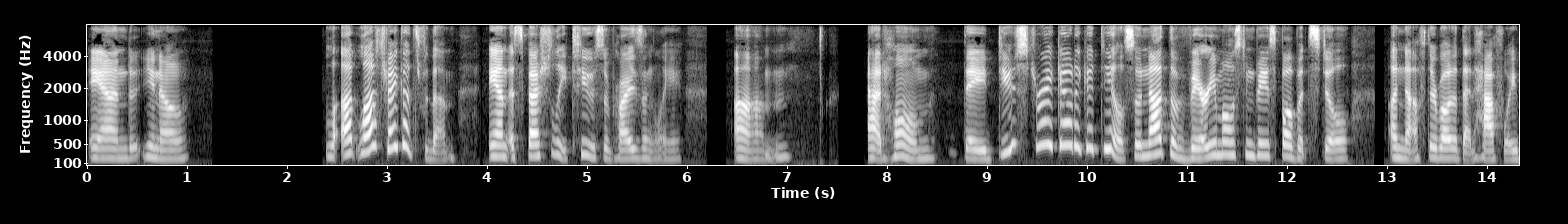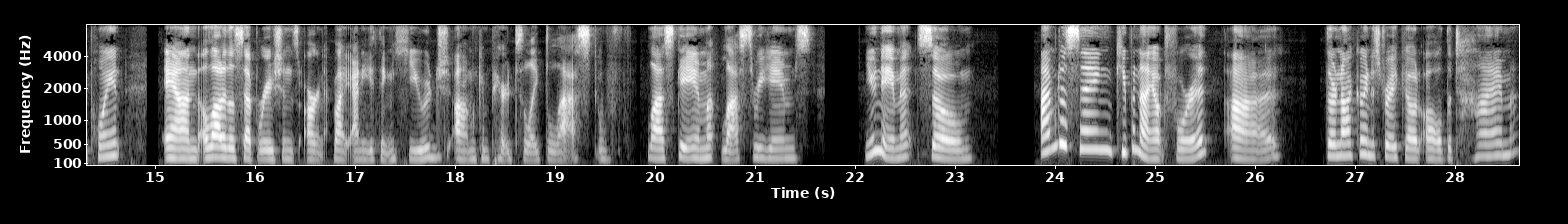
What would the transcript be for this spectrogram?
and you know, a lot of strikeouts for them, and especially too surprisingly, um, at home they do strike out a good deal. So not the very most in baseball, but still enough. They're about at that halfway point and a lot of those separations aren't by anything huge um, compared to like the last last game, last three games, you name it. So I'm just saying, keep an eye out for it. Uh, they're not going to strike out all the time,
